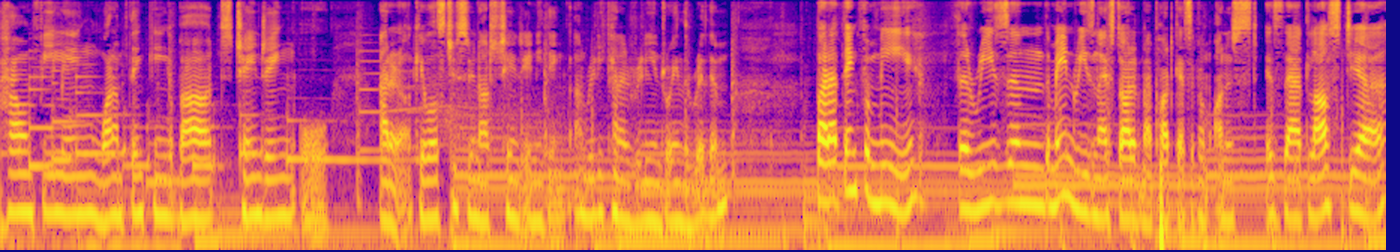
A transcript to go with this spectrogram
how I'm feeling, what I'm thinking about changing, or I don't know. Okay, well, it's too soon now to change anything. I'm really kind of really enjoying the rhythm. But I think for me, the reason, the main reason I started my podcast, if I'm honest, is that last year,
